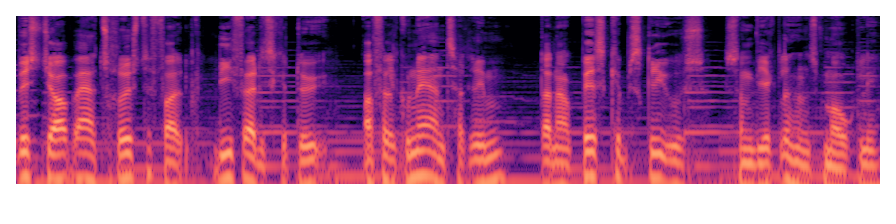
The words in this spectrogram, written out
hvis job er at trøste folk lige før de skal dø, og falconeren Tarim, der nok bedst kan beskrives som virkelighedens Mowgli.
